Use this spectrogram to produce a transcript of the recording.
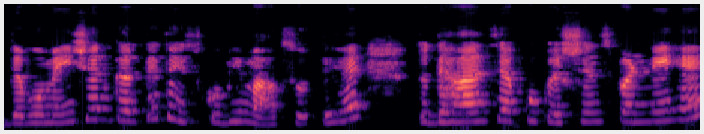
जब वो मेंशन करते हैं तो इसको भी मार्क्स होते हैं। तो ध्यान से आपको क्वेश्चंस पढ़ने हैं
